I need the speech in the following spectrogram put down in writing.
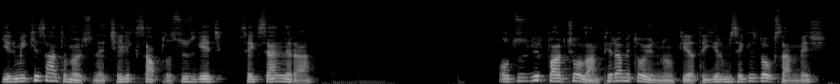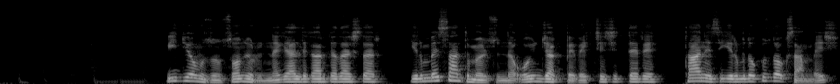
22 santim ölçüsünde çelik saplı süzgeç 80 lira. 31 parça olan piramit oyununun fiyatı 28.95. Videomuzun son ürününe geldik arkadaşlar. 25 santim ölçüsünde oyuncak bebek çeşitleri tanesi 29.95.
